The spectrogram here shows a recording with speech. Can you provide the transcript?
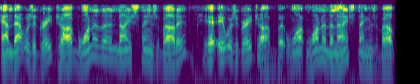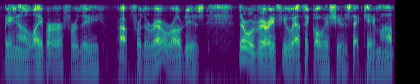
and that was a great job. One of the nice things about it, it, it, was a great job, but one, one of the nice things about being a laborer for the uh, for the railroad is there were very few ethical issues that came up.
